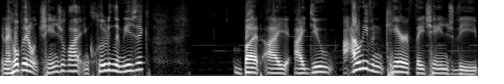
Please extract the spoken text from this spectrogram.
And I hope they don't change a lot, including the music. But I I do I don't even care if they change the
